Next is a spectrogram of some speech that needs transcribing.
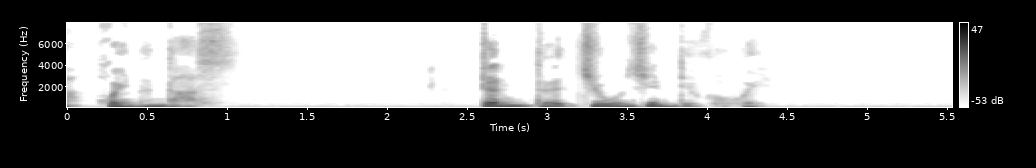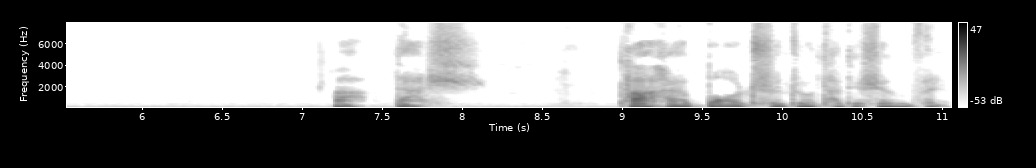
啊，慧能大师正得就近的国位啊，但是他还保持着他的身份，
